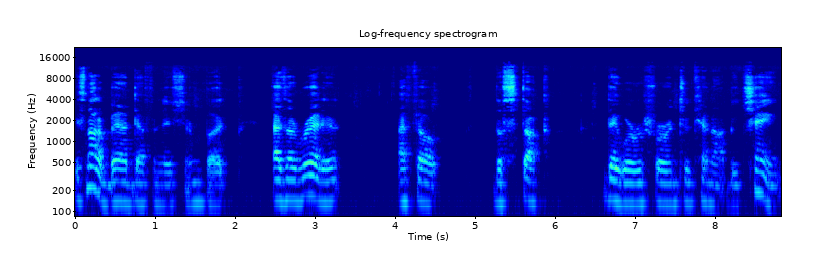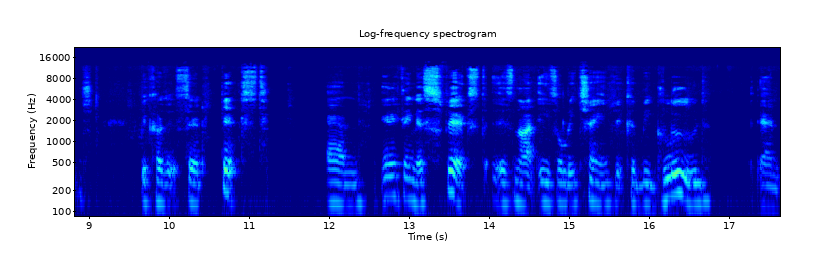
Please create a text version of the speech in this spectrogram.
it's not a bad definition, but as I read it, I felt the stuck they were referring to cannot be changed because it said fixed. And anything that's fixed is not easily changed. It could be glued and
